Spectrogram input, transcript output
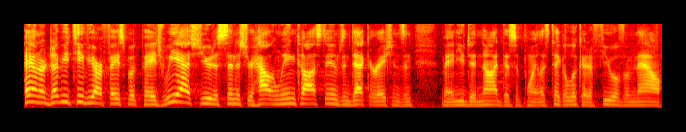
Hey, on our WTVR Facebook page, we asked you to send us your Halloween costumes and decorations, and man, you did not disappoint. Let's take a look at a few of them now.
